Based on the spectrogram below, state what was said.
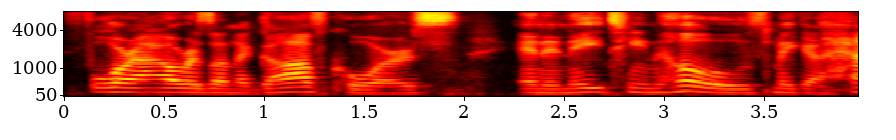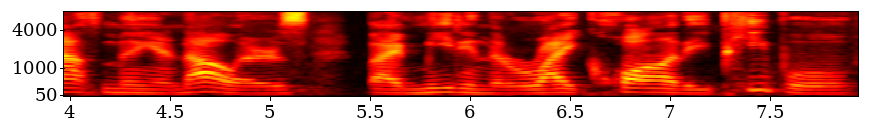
four hours on a golf course and in 18 holes make a half million dollars by meeting the right quality people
